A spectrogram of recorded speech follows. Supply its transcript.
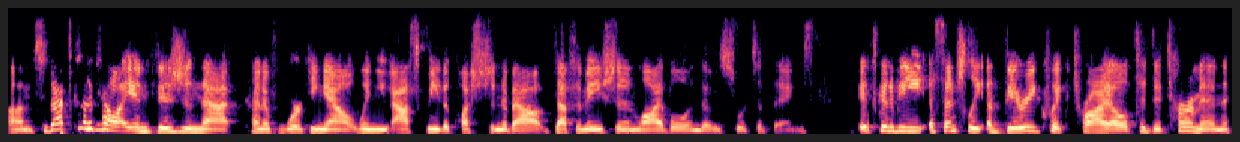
Um, so that's kind of how I envision that kind of working out when you ask me the question about defamation and libel and those sorts of things. It's going to be essentially a very quick trial to determine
